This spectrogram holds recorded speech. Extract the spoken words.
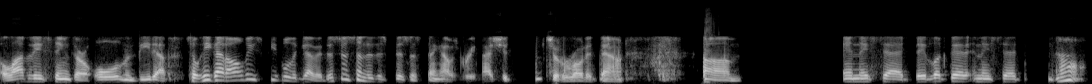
A lot of these things are old and beat up. So he got all these people together. This isn't this business thing I was reading. I should should have wrote it down. Um, and they said they looked at it and they said, no.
